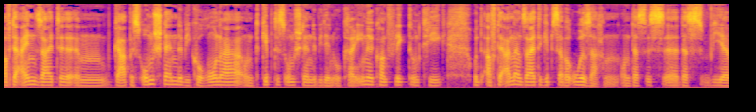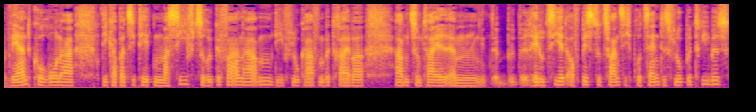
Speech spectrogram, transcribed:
Auf der einen Seite ähm, gab es Umstände wie Corona und gibt es Umstände wie den Ukraine-Konflikt und Krieg. Und auf der anderen Seite gibt es aber Ursachen. Und das ist, äh, dass wir während Corona die Kapazitäten massiv zurückgefahren haben. Die Flughafenbetreiber haben zum Teil ähm, reduziert auf bis zu 20 Prozent des Flugbetriebes.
